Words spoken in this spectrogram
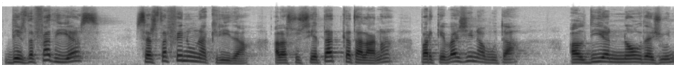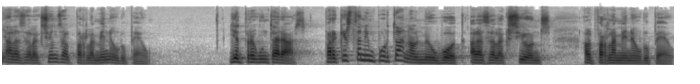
Des de fa dies s'està fent una crida a la societat catalana perquè vagin a votar el dia 9 de juny a les eleccions al Parlament Europeu. I et preguntaràs, per què és tan important el meu vot a les eleccions al Parlament Europeu?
